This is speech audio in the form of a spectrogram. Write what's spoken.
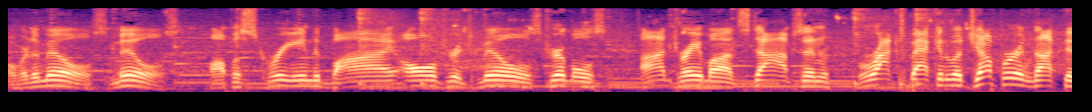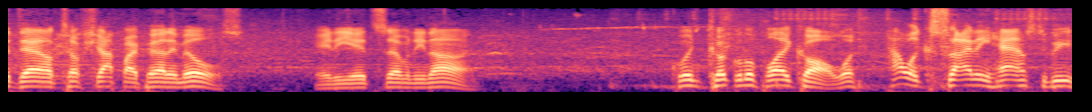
over to Mills. Mills off a screen by Aldridge. Mills dribbles on Draymond, stops and rocks back into a jumper and knocked it down. Tough shot by Patty Mills. 88 79. Quinn Cook with a play call. What? How exciting has to be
